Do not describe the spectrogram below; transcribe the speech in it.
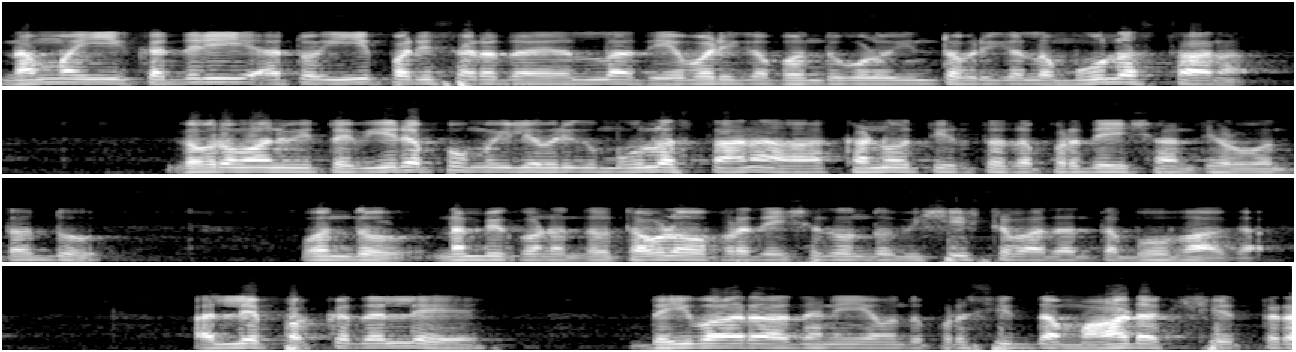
ನಮ್ಮ ಈ ಕದರಿ ಅಥವಾ ಈ ಪರಿಸರದ ಎಲ್ಲ ದೇವರಿಗ ಬಂಧುಗಳು, ಇಂಥವರಿಗೆಲ್ಲ ಮೂಲ ಸ್ಥಾನ ಗೌರವಾನ್ವಿತ ವೀರಪ್ಪ ಮೊಯ್ಲಿಯವರಿಗೂ ಮೂಲ ಸ್ಥಾನ ಕಣ್ವ ತೀರ್ಥದ ಪ್ರದೇಶ ಅಂತ ಹೇಳುವಂಥದ್ದು ಒಂದು ನಂಬಿಕೊಂಡಂಥ ತವಳವ ಪ್ರದೇಶದ ಒಂದು ವಿಶಿಷ್ಟವಾದಂಥ ಭೂಭಾಗ. ಅಲ್ಲೇ ಪಕ್ಕದಲ್ಲೇ ದೈವಾರಾಧನೆಯ ಒಂದು ಪ್ರಸಿದ್ಧ ಮಾಡ ಕ್ಷೇತ್ರ,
